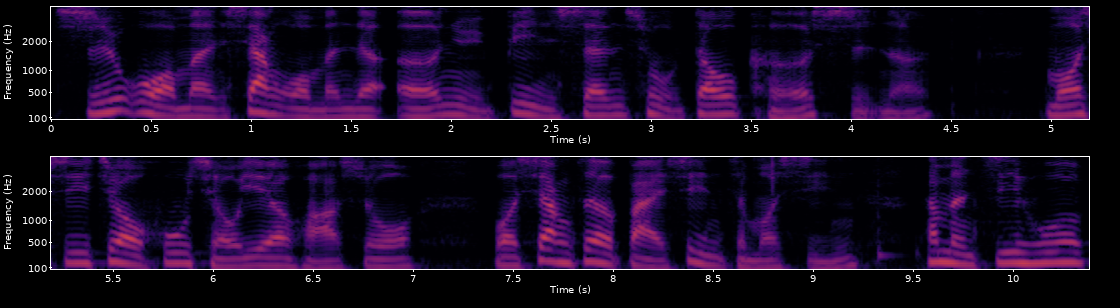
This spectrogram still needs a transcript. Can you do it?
使我们像我们的儿女并牲畜都渴死呢？摩西就呼求耶和华说：“我向这百姓怎么行？他们几乎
